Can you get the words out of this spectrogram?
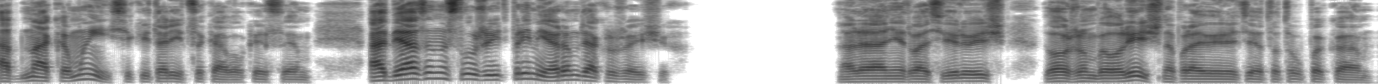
Однако мы, секретари ЦК ВЛКСМ, обязаны служить примером для окружающих. Леонид Васильевич должен был лично проверить этот УПК,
